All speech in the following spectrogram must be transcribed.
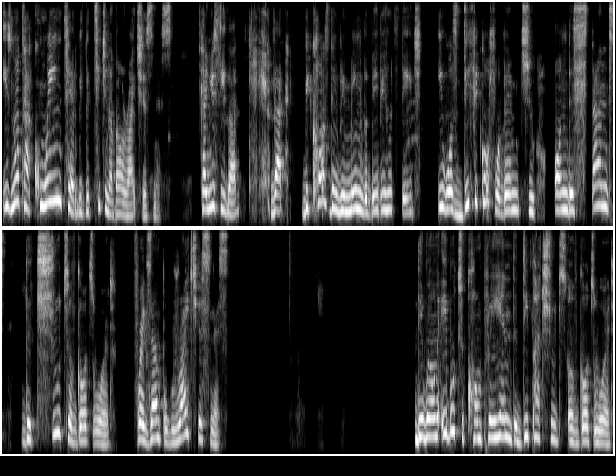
is not acquainted with the teaching about righteousness. Can you see that? That because they remain in the babyhood stage, it was difficult for them to understand the truth of God's word. For example, righteousness. They were unable to comprehend the deeper truths of God's word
